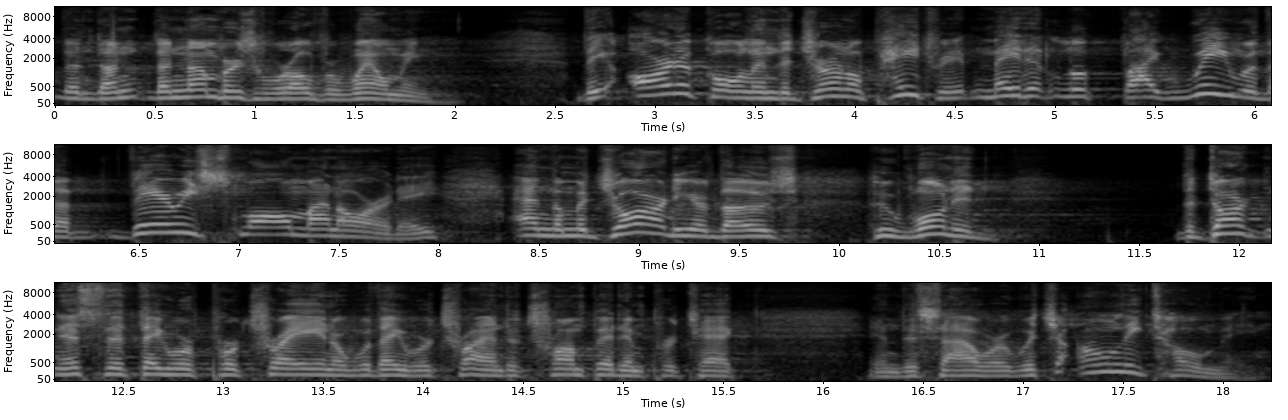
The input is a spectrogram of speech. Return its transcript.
the, the numbers were overwhelming. The article in the journal Patriot made it look like we were the very small minority, and the majority are those who wanted the darkness that they were portraying or they were trying to trumpet and protect in this hour, which only told me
